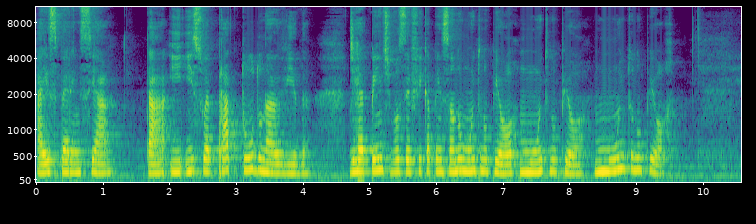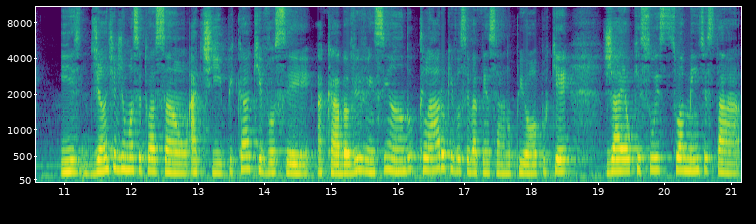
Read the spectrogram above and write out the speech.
a experienciar, tá? E isso é para tudo na vida. De repente você fica pensando muito no pior, muito no pior, muito no pior. E diante de uma situação atípica que você acaba vivenciando, claro que você vai pensar no pior, porque já é o que sua, sua mente está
